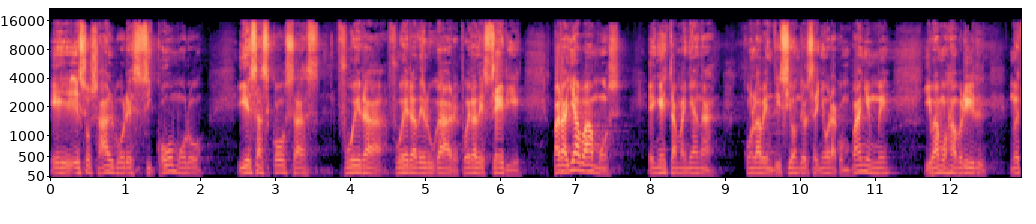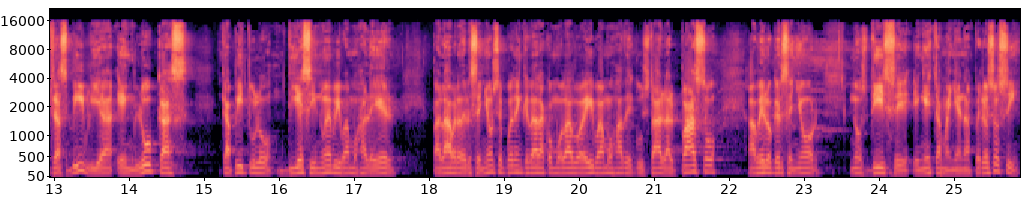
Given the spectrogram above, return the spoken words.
eh, esos árboles sicómoro y esas cosas fuera, fuera de lugar, fuera de serie. Para allá vamos en esta mañana con la bendición del Señor. Acompáñenme y vamos a abrir nuestras Biblias en Lucas capítulo 19 y vamos a leer palabra del Señor. Se pueden quedar acomodados ahí, vamos a degustar al paso, a ver lo que el Señor nos dice en esta mañana. Pero eso sí,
